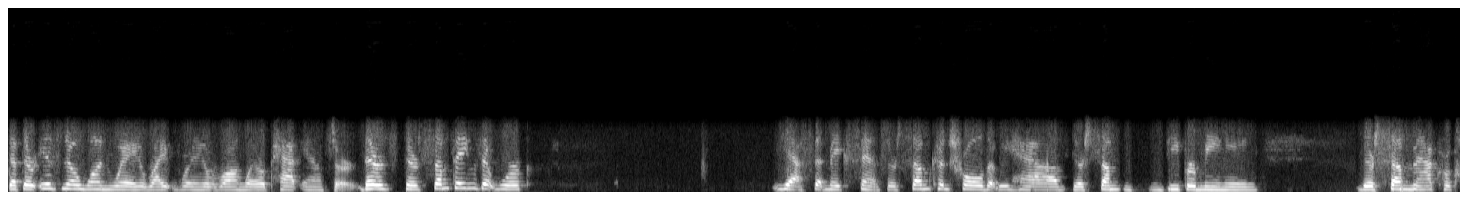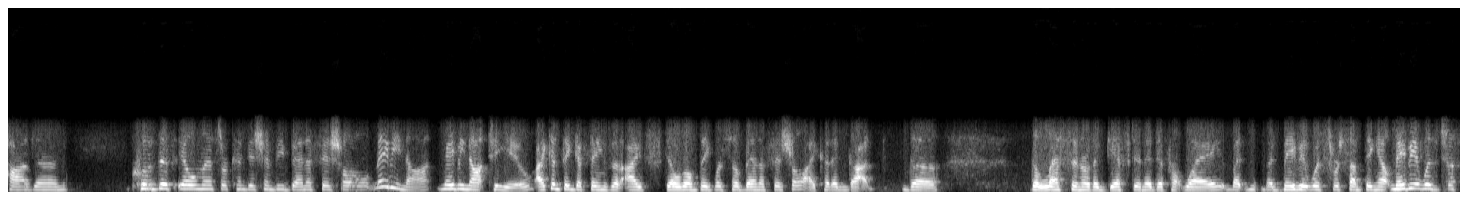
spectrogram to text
that there is no one way, right way, or wrong way, or pat answer. There's there's some things that work. Yes, that makes sense. There's some control that we have. There's some deeper meaning. There's some macrocosm. Could this illness or condition be beneficial? Maybe not. Maybe not to you. I can think of things that I still don't think were so beneficial. I could have got the the lesson or the gift in a different way, but but maybe it was for something else. Maybe it was just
